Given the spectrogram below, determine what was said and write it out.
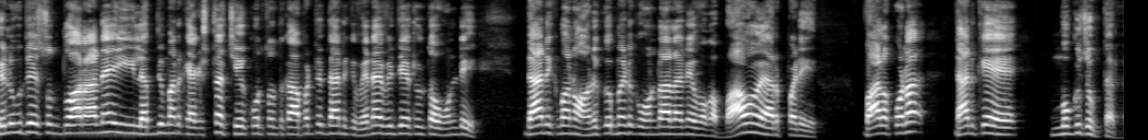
తెలుగుదేశం ద్వారానే ఈ లబ్ధి మనకి ఎక్స్ట్రా చేకూరుతుంది కాబట్టి దానికి వినయ విధేయతలతో ఉండి దానికి మనం అనుకుమెడుకు ఉండాలనే ఒక భావం ఏర్పడి వాళ్ళు కూడా దానికే మొగ్గు చూపుతారు.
